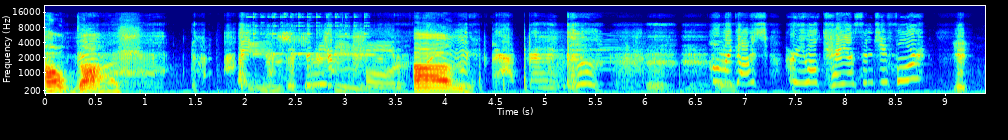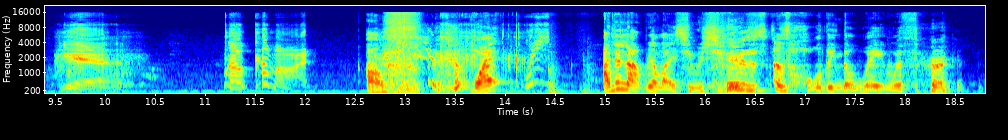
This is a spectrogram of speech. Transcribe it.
Oh gosh. Um, Oh my gosh, are you okay, SMG4? Y- yeah. Oh, come on. oh, what? What you... I did not realize he was, she was just holding the weight with her,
